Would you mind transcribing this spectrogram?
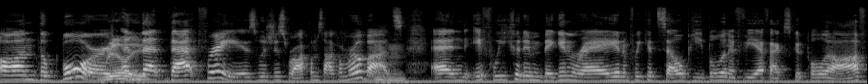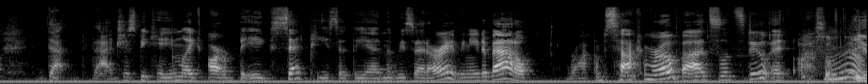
on the board Really? and that that phrase was just rock'em sock'em robots Mm-hmm. and if we could embiggen ray and if we could sell people and if vfx could pull it off that that just became like our big set piece at the end that we said all right we need a battle rock'em sock'em robots let's do it Awesome. Yeah,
